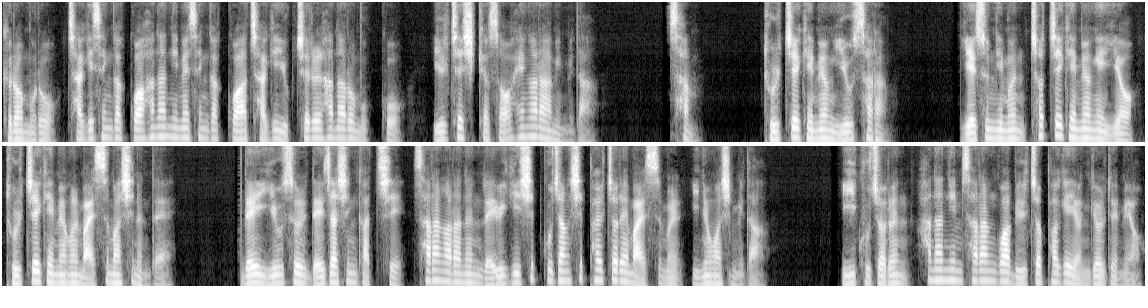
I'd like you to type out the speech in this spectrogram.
그러므로 자기 생각과 하나님의 생각과 자기 육체를 하나로 묶고 일체시켜서 행하라 함입니다. 3. 둘째 계명 이웃 사랑 예수님은 첫째 계명에 이어 둘째 계명을 말씀하시는데 내 이웃을 내 자신 같이 사랑하라는 레위기 19장 18절의 말씀을 인용하십니다. 이 구절은 하나님 사랑과 밀접하게 연결되며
